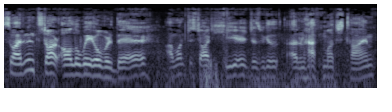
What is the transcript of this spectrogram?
So I didn't start all the way over there. I want to start here just because I don't have much time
